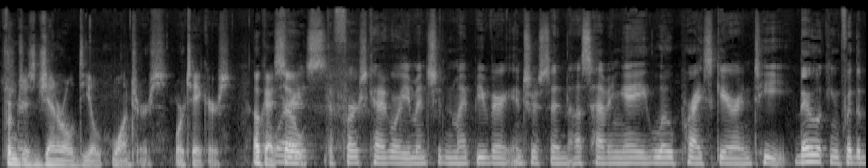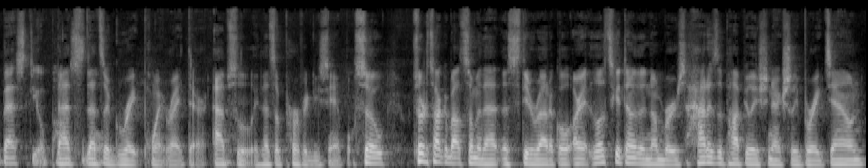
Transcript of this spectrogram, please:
from just general deal wanters or takers? Okay, Whereas so the first category you mentioned might be very interested in us having a low price guarantee. They're looking for the best deal possible. That's that's a great point right there. Absolutely, that's a perfect example. So, sort of talk about some of that. That's theoretical. All right, let's get down to the numbers. How does the population actually break down?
